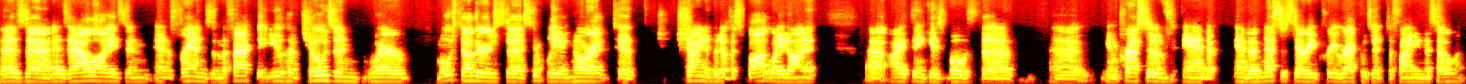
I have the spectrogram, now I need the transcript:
as uh, as allies and, and friends. And the fact that you have chosen where most others simply ignore it to shine a bit of a spotlight on it, uh, I think is both uh, uh, impressive and and a necessary prerequisite to finding the settlement.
